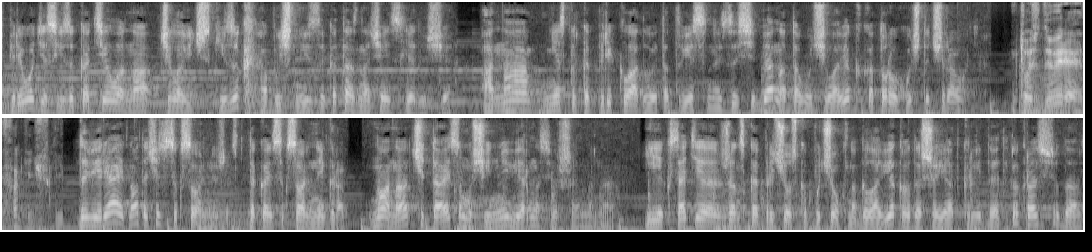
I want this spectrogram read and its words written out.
В переводе с языка тела на человеческий язык, обычный язык, это означает следующее. Она несколько перекладывает ответственность за себя на того человека, которого хочет очаровать. То есть доверяет фактически. Доверяет, но это чисто сексуальный жест. Такая сексуальная игра. Но она читается мужчинами верно совершенно, да. И, кстати, женская прическа пучок на голове, когда шея открыта, это как раз сюда.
